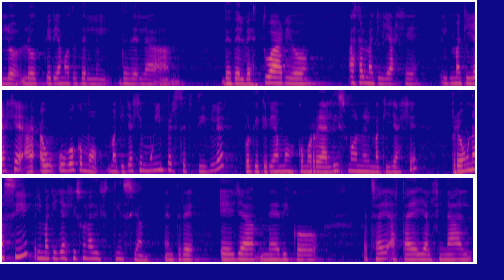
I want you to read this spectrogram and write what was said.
lo, queríamos desde el, desde, la, desde el vestuario hasta el maquillaje. El maquillaje, hubo como maquillaje muy imperceptible, porque queríamos como realismo en el maquillaje, pero aún así el maquillaje hizo una distinción entre ella, médico, ¿cachai? Hasta ella al final.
